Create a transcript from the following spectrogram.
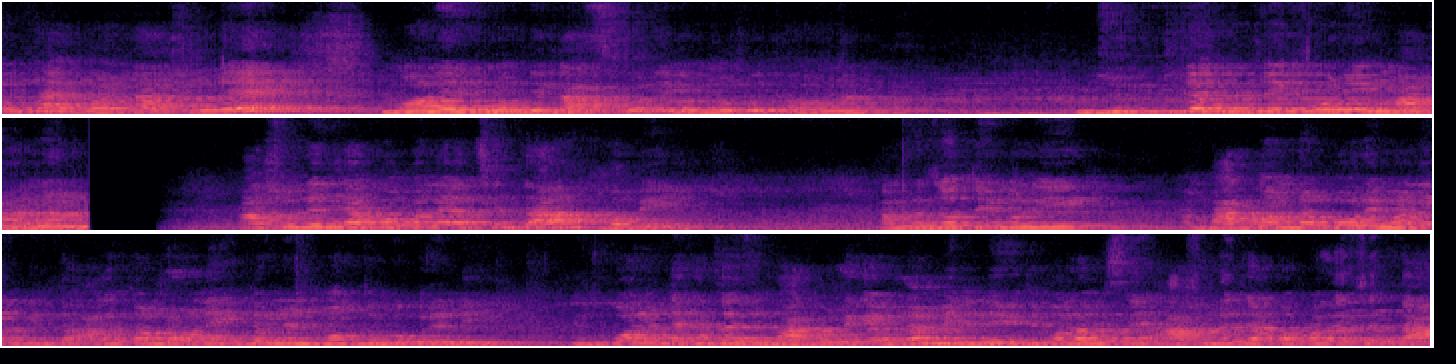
কোথায়? ভয়টা আসলে মনের মধ্যে কাজ করে অন্য কোথাও না যুক্তিটা বুঝে করে মাথা নাম আসলে যা কপালে আছে তা হবে আমরা যতই বলি, ভাগ্য আমরা পরে মানি, কিন্তু আগে তো আমরা অনেক ধরনের মন্তব্য করে নিই। কিন্তু পরে দেখা যায় যে ভাগ্যটাকে আমরা মেনে নিই। এটি বলা হচ্ছে আসলে যা কপাল আছে তা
